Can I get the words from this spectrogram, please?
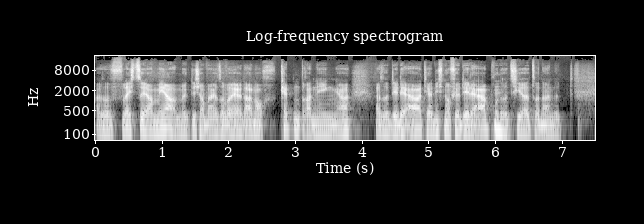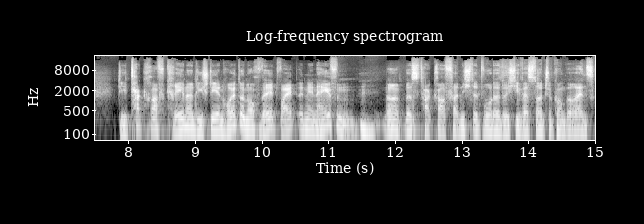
Also vielleicht sogar mehr möglicherweise, weil ja da noch Ketten dran hängen. Ja? Also DDR hat ja nicht nur für DDR produziert, mhm. sondern die Takraf-Kräne, die stehen heute noch weltweit in den Häfen, mhm. ne, bis Takraf vernichtet wurde durch die westdeutsche Konkurrenz.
